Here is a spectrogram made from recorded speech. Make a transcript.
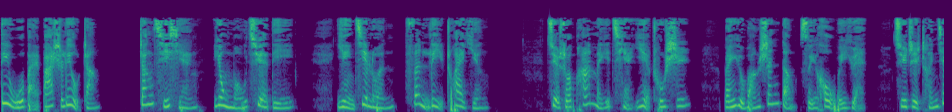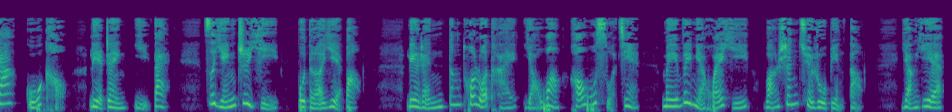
第五百八十六章，张其贤用谋却敌，尹继伦奋力踹营。却说潘美潜夜出师，本与王申等随后为援，驱至陈家谷口列阵以待。自营至矣，不得夜报，令人登托罗台遥望，毫无所见。每未免怀疑，王申却入禀道。杨业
